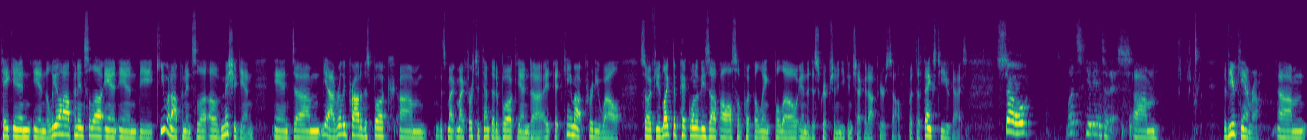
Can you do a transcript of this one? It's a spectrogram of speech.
taken in the Leelanau Peninsula and in the Keweenaw Peninsula of Michigan. And um, yeah, really proud of this book. Um, it's my, my first attempt at a book, and uh, it, it came out pretty well. So if you'd like to pick one of these up, I'll also put the link below in the description and you can check it out for yourself. But the, thanks to you guys. So let's get into this. Um, the view camera. Um,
